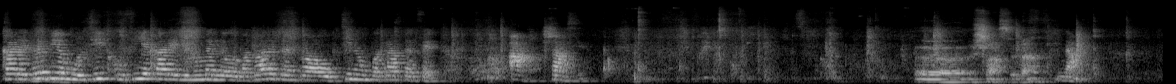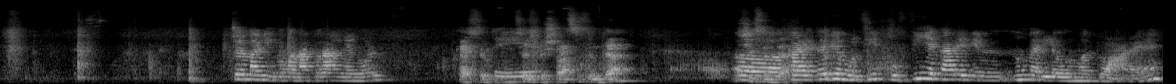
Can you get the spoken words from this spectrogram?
Care trebuie mulțit cu fiecare din numerele următoare pentru a obține un pătrat perfect. A. 6. Uh, 6, da? Da. Cel mai mic număr natural nenul. Care se înmulțește pe 6 sunt dea? Ce uh, sunt dea? care trebuie mulțit cu fiecare din numerele următoare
